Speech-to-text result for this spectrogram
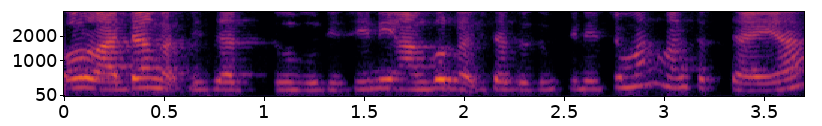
oh lada nggak bisa tumbuh di sini, anggur nggak bisa tumbuh di sini. Cuman maksud saya,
